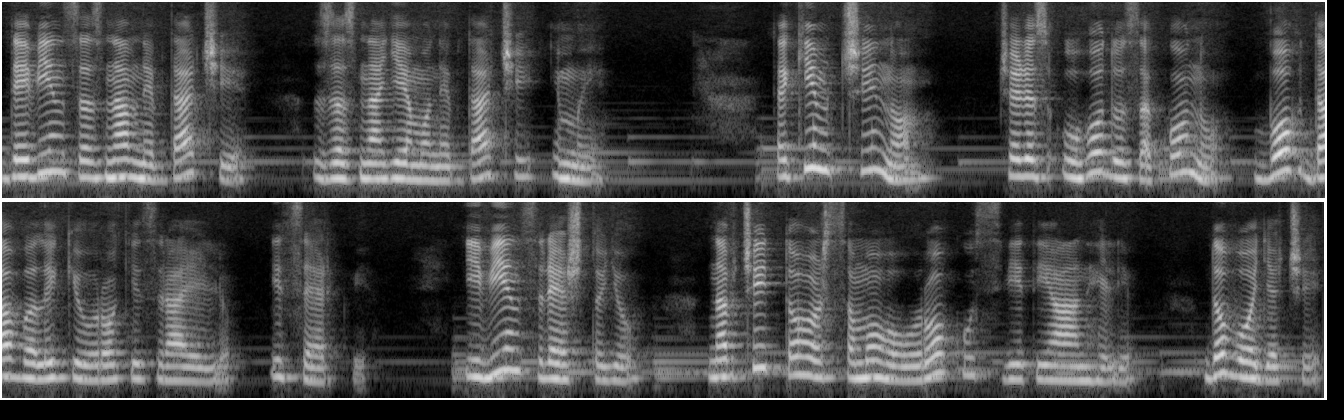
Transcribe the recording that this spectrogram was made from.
Де він зазнав невдачі, зазнаємо невдачі і ми. Таким чином, через угоду закону Бог дав великий урок Ізраїлю і церкві, і Він, зрештою, навчить того ж самого уроку світ і ангелів, доводячи,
